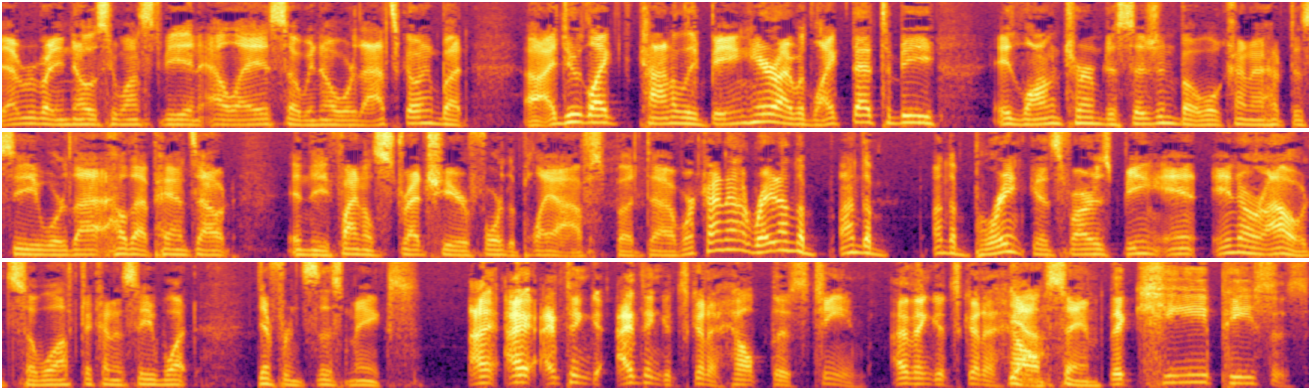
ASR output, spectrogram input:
everybody knows he wants to be in L.A., so we know where that's going. But uh, I do like Conley being here. I would like that to be a long term decision, but we'll kind of have to see where that how that pans out in the final stretch here for the playoffs. But uh, we're kind of right on the on the on the brink as far as being in, in or out. So we'll have to kind of see what difference this makes. I, I, I think I think it's going to help this team. I think it's going to help yeah, same. the key pieces.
